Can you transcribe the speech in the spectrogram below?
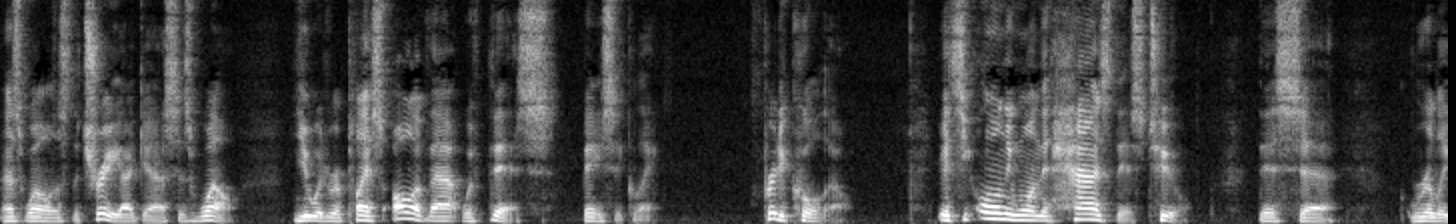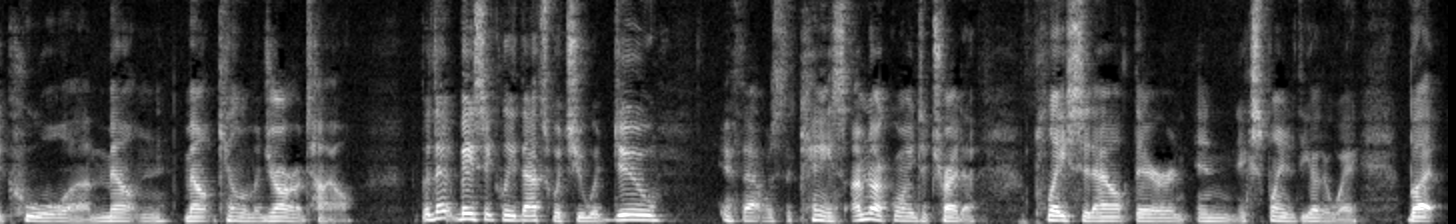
as well as the tree, I guess, as well. You would replace all of that with this, basically. Pretty cool, though. It's the only one that has this, too. This uh, really cool uh, mountain, Mount Kilimanjaro tile. But that basically, that's what you would do if that was the case. I'm not going to try to place it out there and, and explain it the other way. But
